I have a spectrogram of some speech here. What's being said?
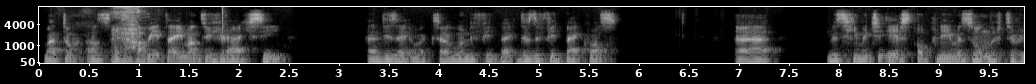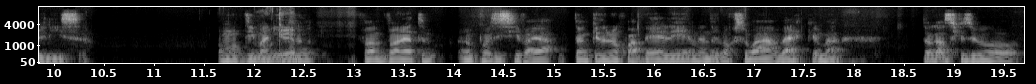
maar toch, als Ja. je weet dat iemand u graag ziet... En die zei... oh, ik zou gewoon de feedback... Dus de feedback was... eh, misschien moet je eerst opnemen zonder te releasen. Om op die manier zo van, vanuit een, een positie van ja, dan kunnen we nog wat bijleren en er nog zo aan werken. Maar toch als je zo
